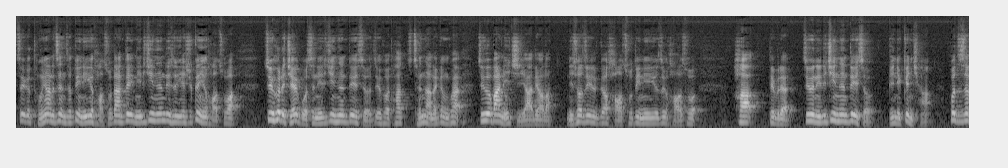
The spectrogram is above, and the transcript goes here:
这个同样的政策对你有好处，但对你的竞争对手也许更有好处啊。最后的结果是你的竞争对手最后他成长的更快，最后把你挤压掉了。你说这个好处对你有这个好处，哈，对不对？最后你的竞争对手比你更强，或者是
